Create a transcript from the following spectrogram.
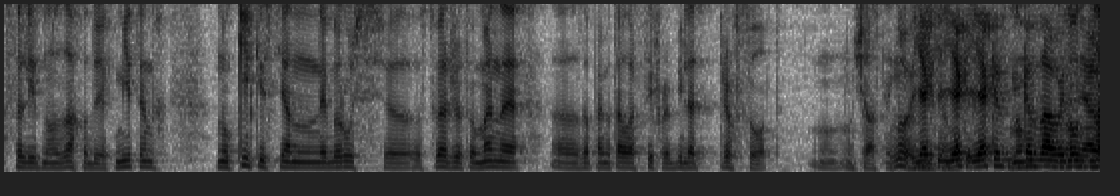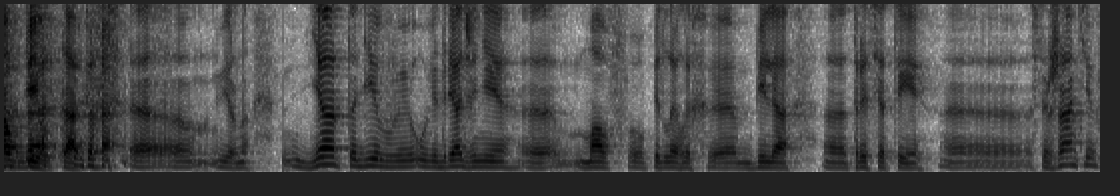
солідного заходу, як мітинг. Ну, кількість я не берусь стверджувати. У мене запам'яталась цифра біля 300 м, учасників. Ну, як, мітингу. як, як і Ну, казав ну, Ілля, навпіл, да. так. Е, вірно. Я тоді в- у відрядженні е, мав підлеглих е, біля е, 30 е, сержантів,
